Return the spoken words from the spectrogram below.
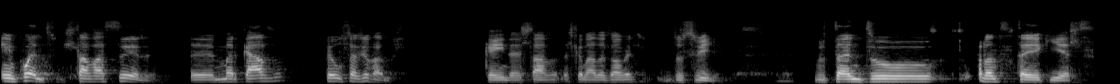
enquanto estava a ser uh, marcado pelo Sérgio Ramos, que ainda estava nas camadas jovens do Sevilha. Portanto, pronto, tem aqui este.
